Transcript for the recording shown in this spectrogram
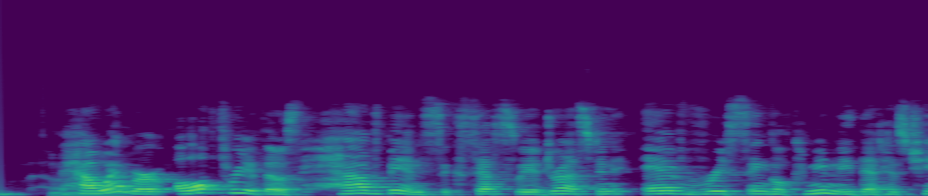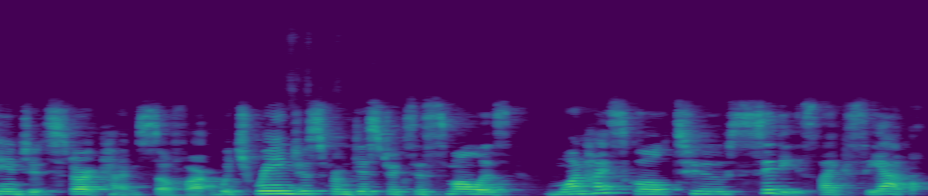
Uh-huh. However, all three of those have been successfully addressed in every single community that has changed its start times so far, which ranges from districts as small as one high school to cities like Seattle.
